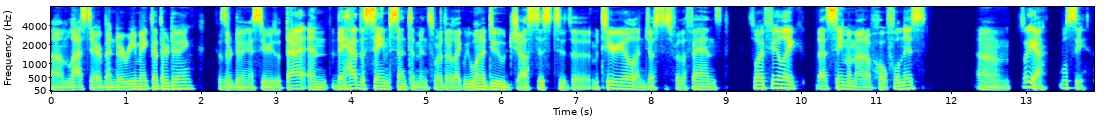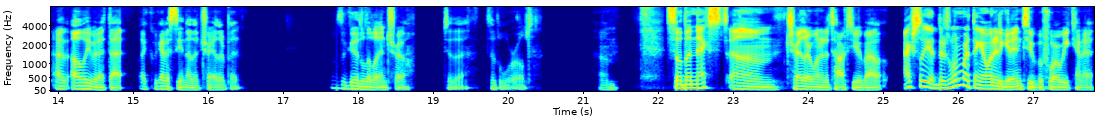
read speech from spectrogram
um Last Airbender remake that they're doing because they're doing a series with that and they had the same sentiments where they're like we want to do justice to the material and justice for the fans. So I feel like that same amount of hopefulness. Um, so yeah, we'll see. I, I'll leave it at that. Like we got to see another trailer, but it was a good little intro to the to the world. Um, so the next um trailer I wanted to talk to you about. Actually, there's one more thing I wanted to get into before we kind of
